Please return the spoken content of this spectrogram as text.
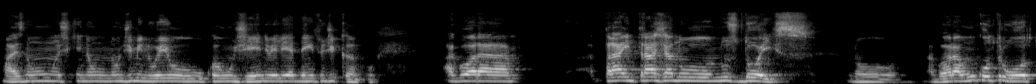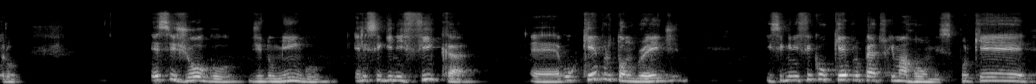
Mas não acho que não, não diminui o, o quão gênio ele é dentro de campo. Agora, para entrar já no, nos dois, no, agora um contra o outro, esse jogo de domingo ele significa é, o que para o Tom Brady e significa o que para o Patrick Mahomes? Porque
